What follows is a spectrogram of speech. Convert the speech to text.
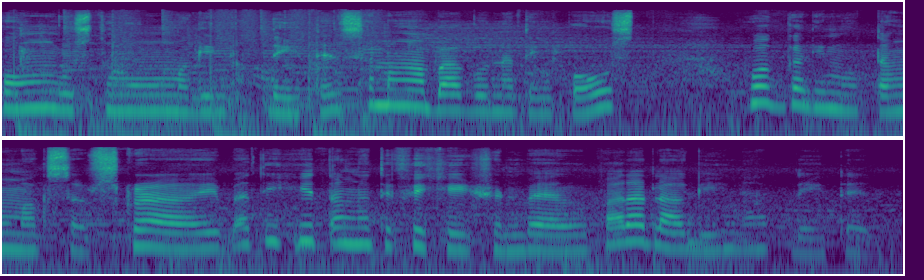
kung gusto mong maging updated sa mga bago nating post, huwag kalimutang mag-subscribe at i-hit ang notification bell para laging updated.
